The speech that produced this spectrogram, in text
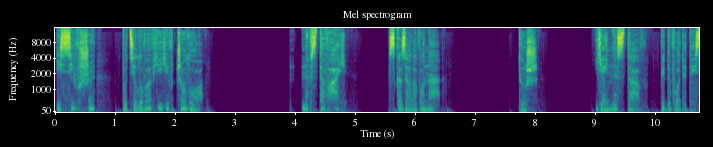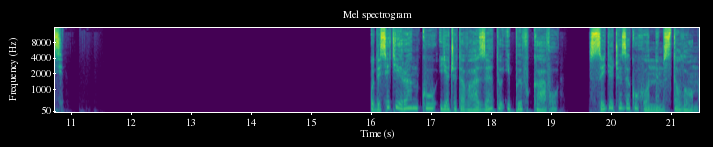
і, сівши, поцілував її в чоло. Не вставай, сказала вона. Тож я й не став підводитись. О десятій ранку я читав газету і пив каву, сидячи за кухонним столом.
